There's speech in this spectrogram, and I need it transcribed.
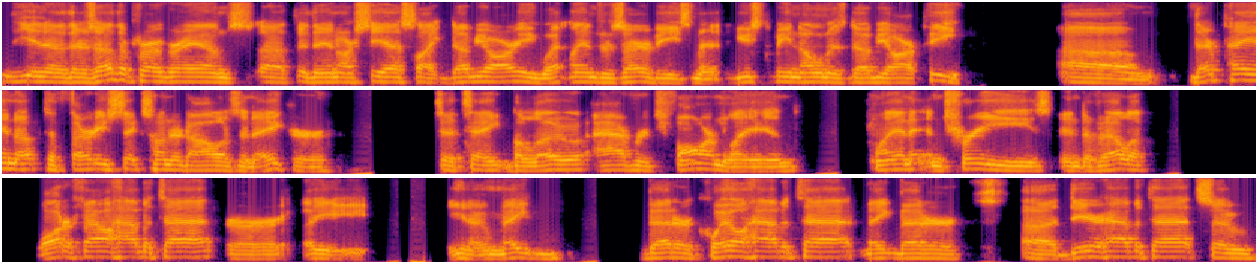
you know, there's other programs uh, through the NRCS like WRE, Wetlands Reserve Easement, it used to be known as WRP. Um, they're paying up to $3,600 an acre to take below average farmland, plant it in trees, and develop waterfowl habitat or a, you know, make better quail habitat, make better uh, deer habitat. So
